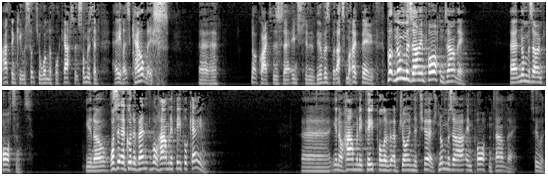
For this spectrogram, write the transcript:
I think it was such a wonderful cast that somebody said, "Hey, let's count this." Uh, not quite as uh, interesting as the others, but that's my theory. But numbers are important, aren't they? Uh, numbers are important. You know, was it a good event? Well, how many people came? Uh, you know, how many people have, have, joined the church? Numbers are important, aren't they, to us?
